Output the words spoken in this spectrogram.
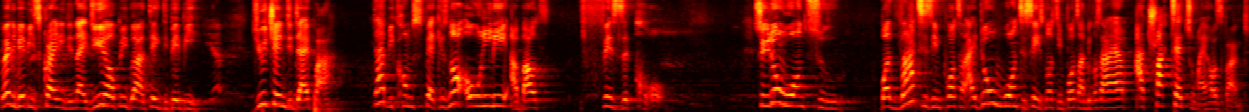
When the baby is crying in the night, do you help me go and take the baby? Do you change the diaper? That becomes spec. It's not only about physical. So you don't want to, but that is important. I don't want to say it's not important because I am attracted to my husband.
